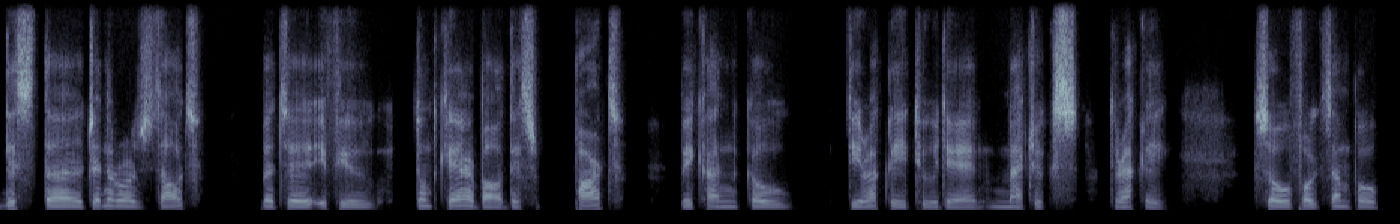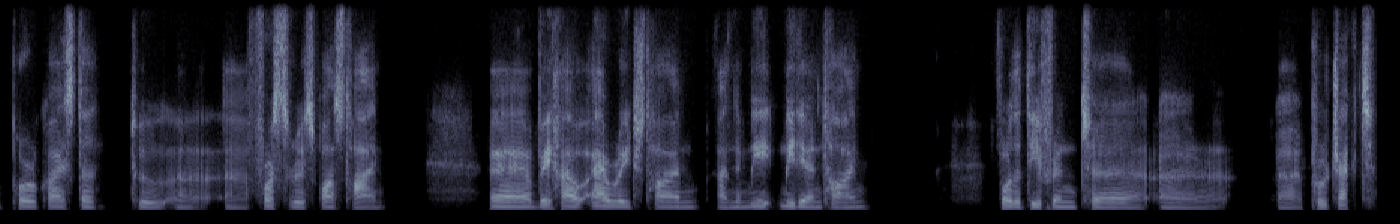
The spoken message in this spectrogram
This the general result, but uh, if you don't care about this part, we can go directly to the metrics directly. So for example, pull request to uh, uh, first response time. Uh, we have average time and the me median time for the different uh, uh, uh, project.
